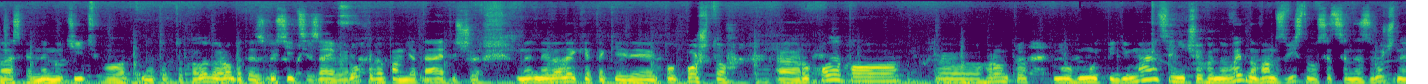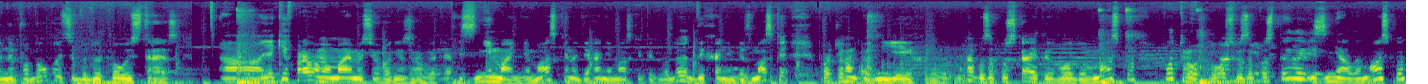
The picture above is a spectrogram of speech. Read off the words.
ласка, не мутіть воду. Ну тобто, коли ви робите усі ці зайві рухи, ви пам'ятаєте, що невеликий такий е, поштовх е, рукою по е, ґрунту, ну, муть підіймається, нічого не видно. Вам, звісно, все це незручно і не подобається, додатковий стрес. А які вправи ми маємо сьогодні зробити? Знімання маски, надягання маски під водою, дихання без маски протягом однієї хвилини. Або запускаєте воду в маску потрошку. Ось ви запустили, зняли маску,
